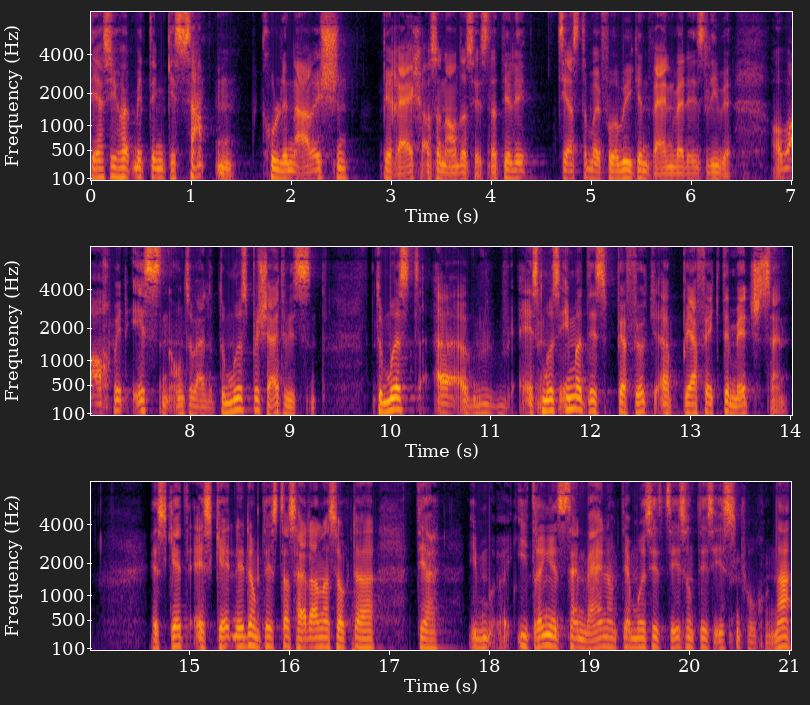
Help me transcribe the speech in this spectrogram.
der sich halt mit dem gesamten kulinarischen Bereich auseinandersetzt. Natürlich zuerst einmal vorwiegend Wein, weil ich es liebe, aber auch mit Essen und so weiter. Du musst Bescheid wissen. Du musst, äh, es muss immer das perfek äh, perfekte Match sein. Es geht, es geht nicht um das, dass heute einer sagt, äh, der, ich, ich trinke jetzt seinen Wein und der muss jetzt das und das Essen kochen. Nein,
